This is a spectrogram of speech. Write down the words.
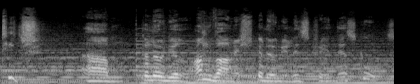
teach um, colonial, unvarnished colonial history in their schools.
